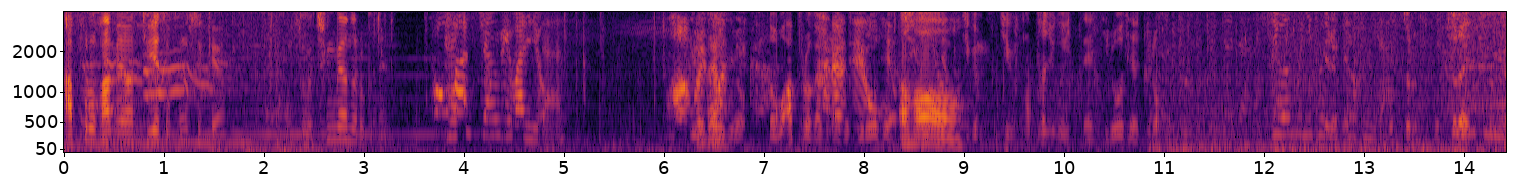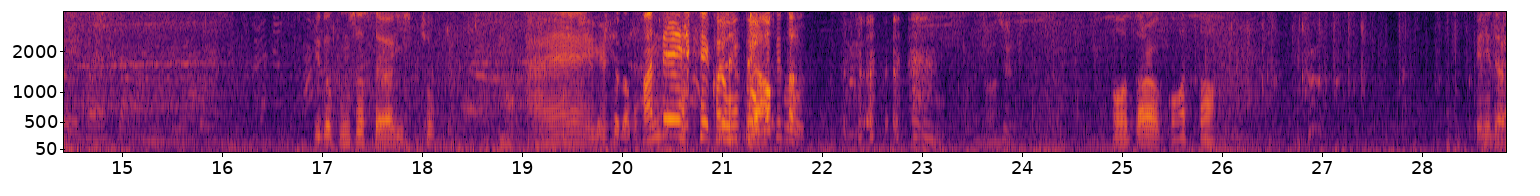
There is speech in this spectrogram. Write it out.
앞으로 가면 뒤에서 궁 쓸게요. 궁 쓰고 측면으로 붙여. 다시 싸우겠습니다. 뒤로 뒤로 뒤로 너무 앞으로 가지 말고 뒤로 오세요 어허. 지금 지금 다 터지고 있대 뒤로 오세요 뒤로 지원군이 도착했습니다. 못 들어 못 들어요 걸었어요. 위도 궁 썼어요 20초 에이, 이게. 안돼 걸려 어, 맞겠다. 어 따라올 것 같다 괜히 들어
